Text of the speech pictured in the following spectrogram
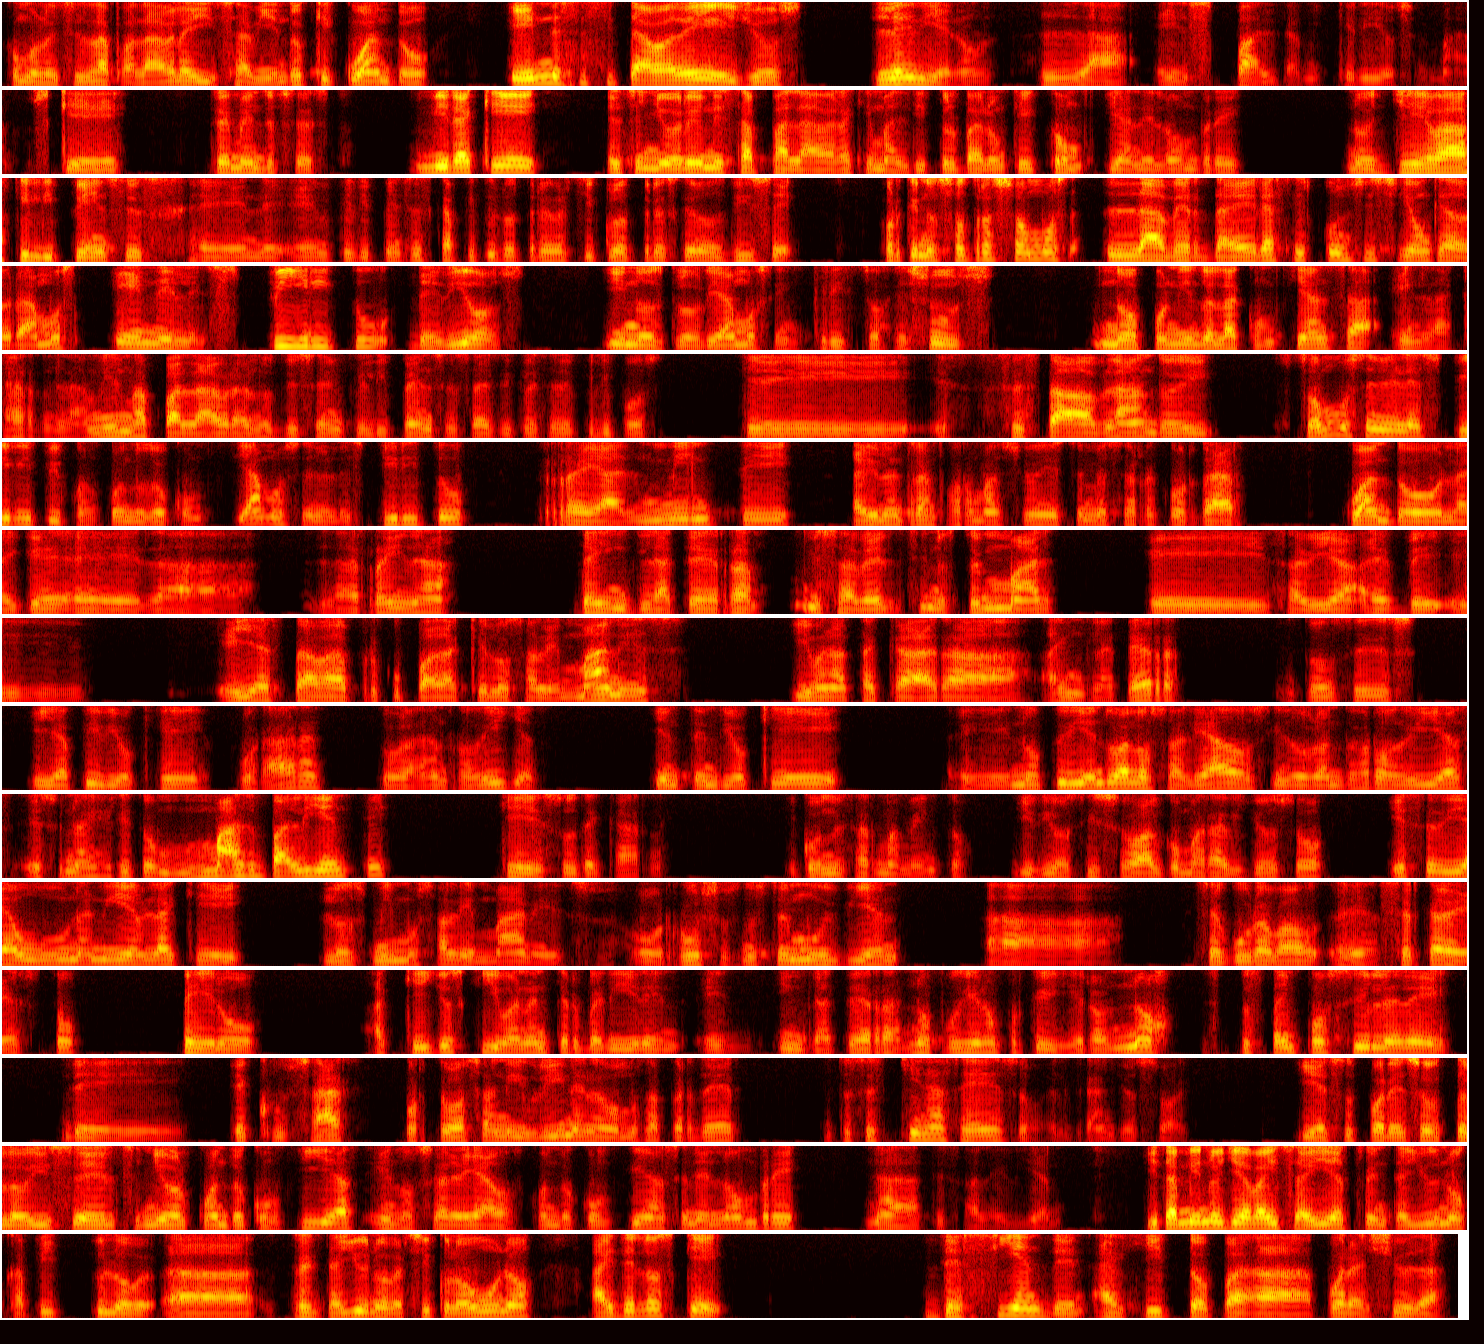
como lo dice la palabra, y sabiendo que cuando él necesitaba de ellos, le dieron la espalda, mis queridos hermanos. Qué tremendo es esto. Mira que el Señor en esta palabra, que maldito el varón que confía en el hombre, nos lleva a Filipenses, en, Filipenses capítulo 3, versículo 3, que nos dice, porque nosotros somos la verdadera circuncisión que adoramos en el Espíritu de Dios y nos gloriamos en Cristo Jesús, no poniendo la confianza en la carne. La misma palabra nos dice en Filipenses, a esa iglesia de Filipos, que se está hablando y somos en el Espíritu y cuando, cuando confiamos en el Espíritu, realmente hay una transformación y esto me hace recordar cuando la, eh, la, reina de Inglaterra, Isabel, si no estoy mal, eh, sabía, eh, ella estaba preocupada que los alemanes iban a atacar a, Inglaterra. Entonces ella pidió que oraran, oraran rodillas y entendió que no pidiendo a los aliados, sino de rodillas, es un ejército más valiente que esos de carne y con ese armamento. Y Dios hizo algo maravilloso. Ese día hubo una niebla que los mismos alemanes o rusos, no estoy muy bien uh, seguro eh, acerca de esto, pero aquellos que iban a intervenir en, Inglaterra no pudieron porque dijeron, no, esto está imposible de, cruzar por toda esa neblina y lo vamos a perder. Entonces, ¿quién hace eso? El gran yo soy. Y eso es por eso te lo dice el Señor, cuando confías en los aliados, cuando confías en el hombre, nada te sale bien. Y también nos lleva Isaías 31, capítulo 31, ah, versículo 1, hay de los que descienden a Egipto por ayuda,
